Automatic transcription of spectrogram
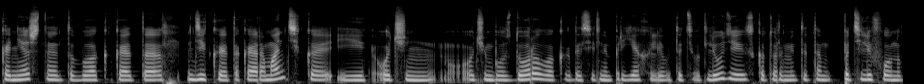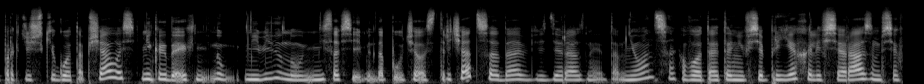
Конечно, это была какая-то дикая такая романтика, и очень, очень было здорово, когда действительно приехали вот эти вот люди, с которыми ты там по телефону практически год общалась, никогда их ну, не видела, ну, не со всеми, да, получалось встречаться, да, везде разные там нюансы. Вот, это они все приехали, все разом, всех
